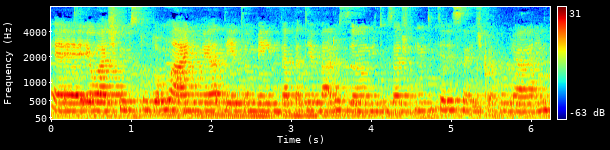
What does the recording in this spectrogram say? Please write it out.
É, eu acho que o estudo online, o EAD também, dá para ter vários âmbitos, acho muito interessante para cobrarem.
